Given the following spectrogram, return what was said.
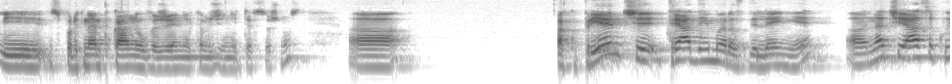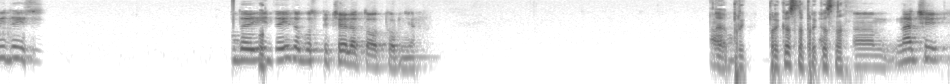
и според мен покана неуважение към жените всъщност. А, ако приемем, че трябва да има разделение, а, значи аз ако и да из да и да, и да го спечеля този турнир. А, прекъсна, прекъсна. А, значи,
